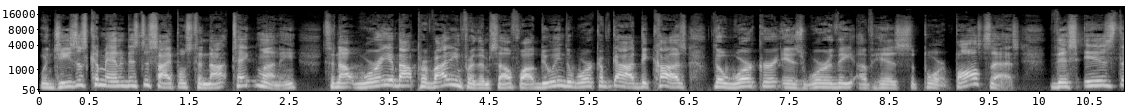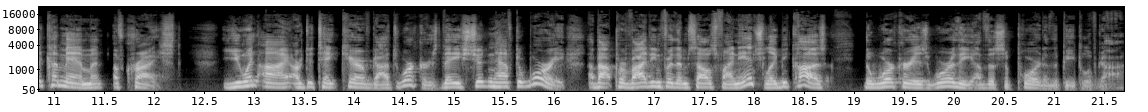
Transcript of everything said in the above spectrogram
When Jesus commanded his disciples to not take money, to not worry about providing for themselves while doing the work of God because the worker is worthy of his support. Paul says this is the commandment of Christ. You and I are to take care of God's workers. They shouldn't have to worry about providing for themselves financially because the worker is worthy of the support of the people of God.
